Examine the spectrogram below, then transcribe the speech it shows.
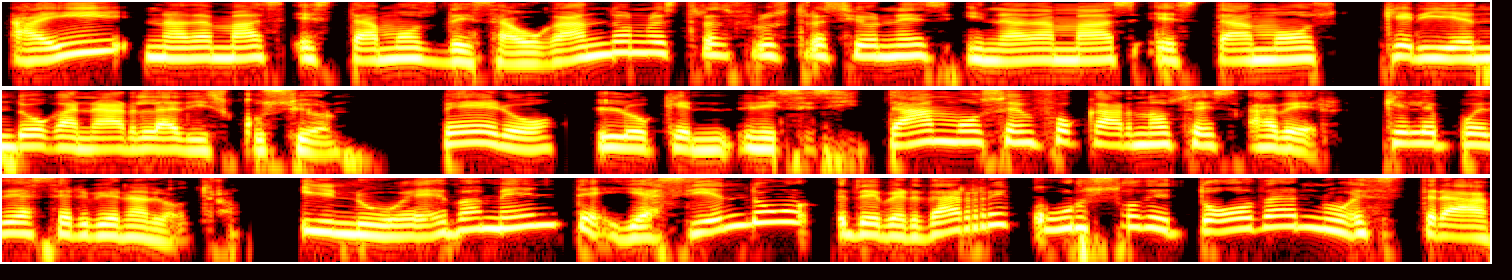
ahí nada más estamos desahogando nuestras frustraciones y nada más estamos queriendo ganar la discusión pero lo que necesitamos enfocarnos es a ver qué le puede hacer bien al otro. Y nuevamente, y haciendo de verdad recurso de toda nuestra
